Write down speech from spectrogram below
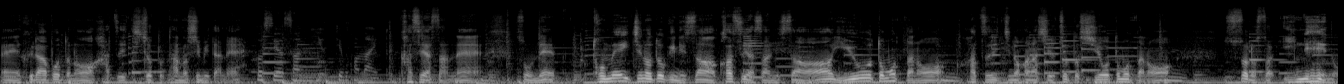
えーフラワーポートの初市ちょっと楽しみだね。カス屋さんに言っておかないと。粕谷さんね、そうね。留め市の時にさ粕谷さんにさ言おうと思ったの、うん。初市の話をちょっとしようと思ったの、うん。そしたらさいねえの。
